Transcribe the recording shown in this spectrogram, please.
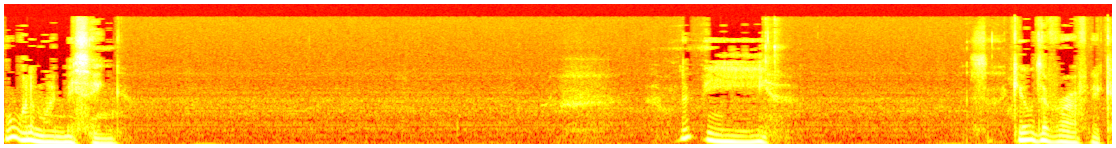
What am I missing? Let me. So, Guilds of Ravnica.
